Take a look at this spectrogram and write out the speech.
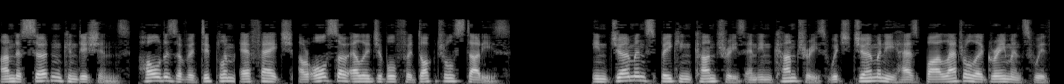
under certain conditions, holders of a diplom FH are also eligible for doctoral studies. In German-speaking countries and in countries which Germany has bilateral agreements with,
